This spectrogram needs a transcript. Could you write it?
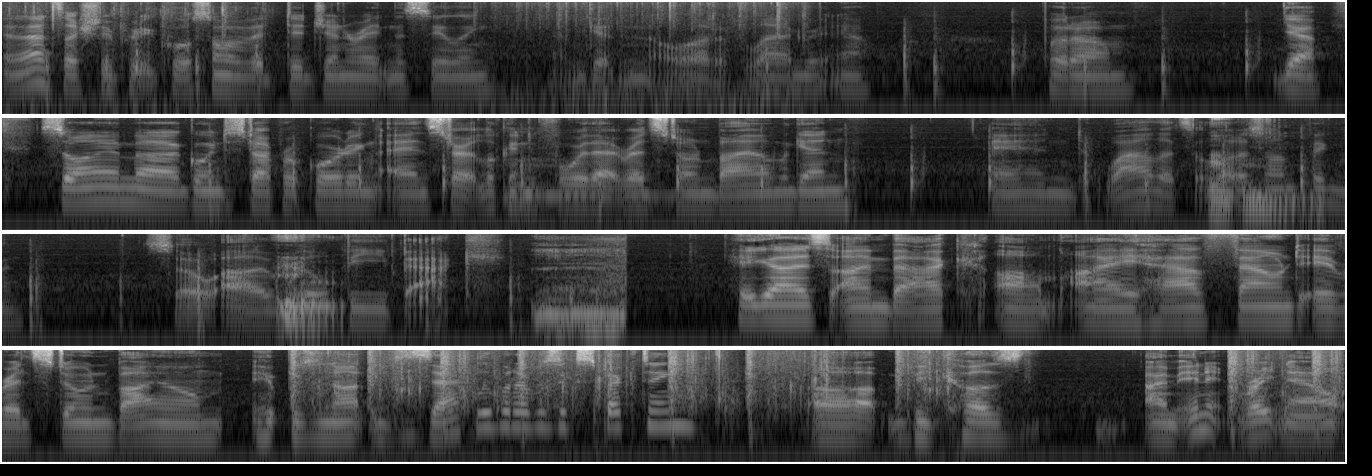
and that's actually pretty cool. Some of it did generate in the ceiling. I'm getting a lot of lag right now. But um yeah. So I'm uh, going to stop recording and start looking for that redstone biome again. And wow that's a lot of zombie pigmen so I will be back Hey guys, I'm back. Um, I have found a redstone biome. It was not exactly what I was expecting, uh, because I'm in it right now.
